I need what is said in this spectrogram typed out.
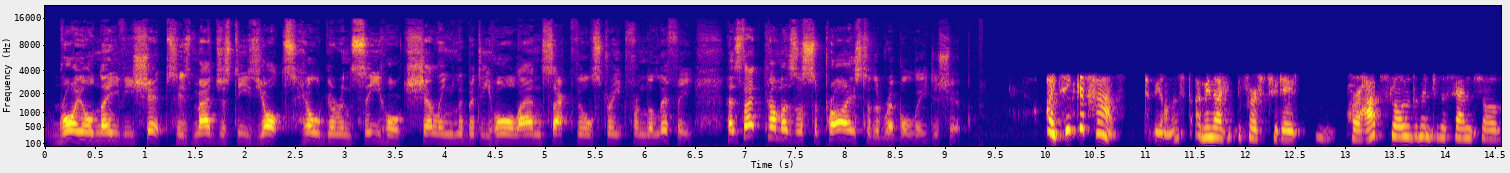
Royal Navy ships, His Majesty's yachts, Helga and Seahawk, shelling Liberty Hall and Sackville Street from the Liffey. Has that come as a surprise to the rebel leadership? I think it has, to be honest. I mean, I think the first two days perhaps lulled them into the sense of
